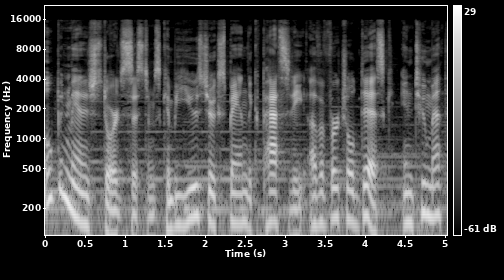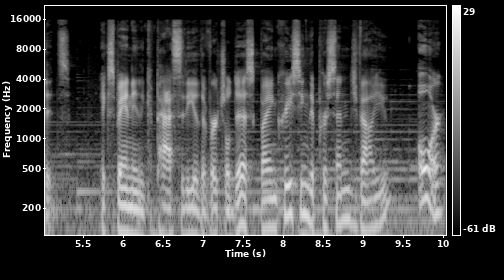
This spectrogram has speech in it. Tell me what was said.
OpenManage Storage Services can be used to expand the capacity of a virtual disk in two methods expanding the capacity of the virtual disk by increasing the percentage value, or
